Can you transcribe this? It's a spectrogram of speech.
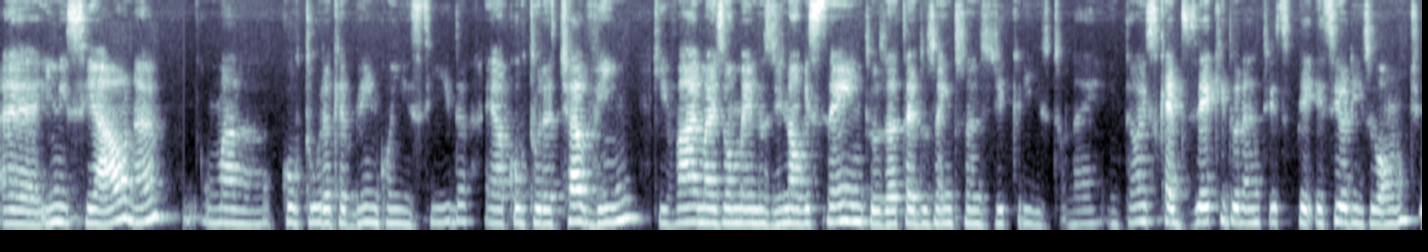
é, inicial, né, uma cultura que é bem conhecida é a cultura Chavin, que vai mais ou menos de 900 até 200 anos de Cristo, né? Então isso quer dizer que durante esse, esse horizonte,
